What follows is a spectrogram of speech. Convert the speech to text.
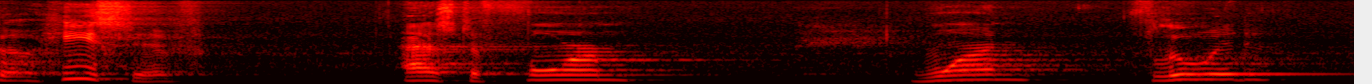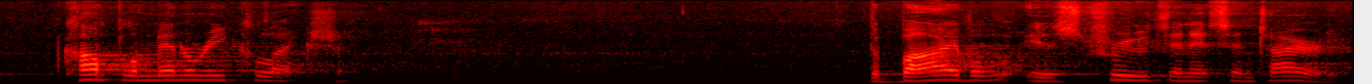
cohesive as to form one fluid, complementary collection. The Bible is truth in its entirety.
